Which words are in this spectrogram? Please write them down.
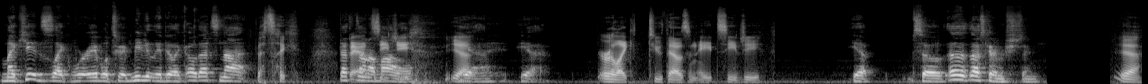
my kids like were able to immediately be like oh that's not that's like that's not a CG. model Yeah. yeah yeah or like 2008 CG. yep so uh, that's kind of interesting Yeah,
